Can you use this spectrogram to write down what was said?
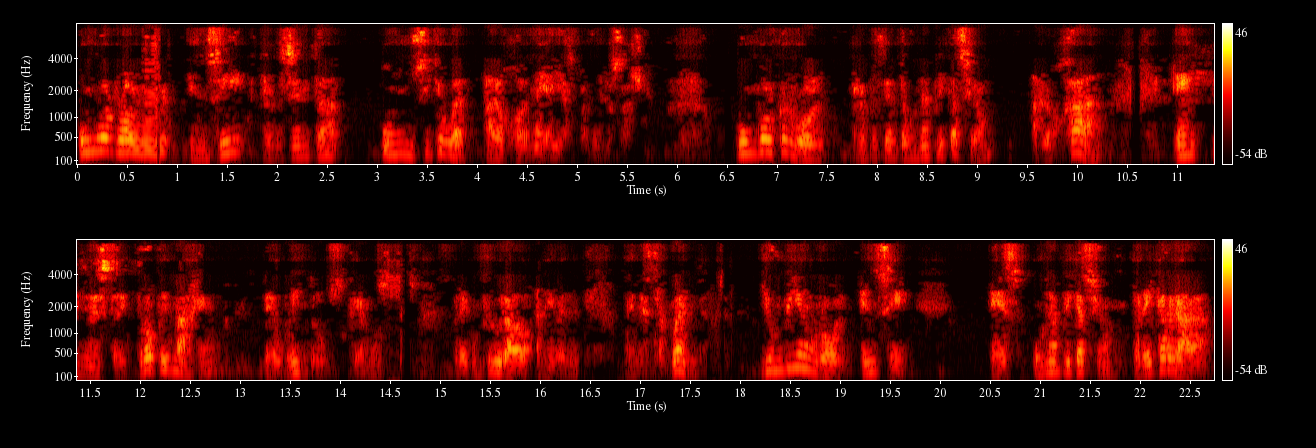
un web role en sí representa un sitio web alojado en IIS para Windows Azure. Un worker role representa una aplicación alojada en nuestra propia imagen de Windows que hemos preconfigurado a nivel de nuestra cuenta. Y un VMroll en sí es una aplicación precargada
